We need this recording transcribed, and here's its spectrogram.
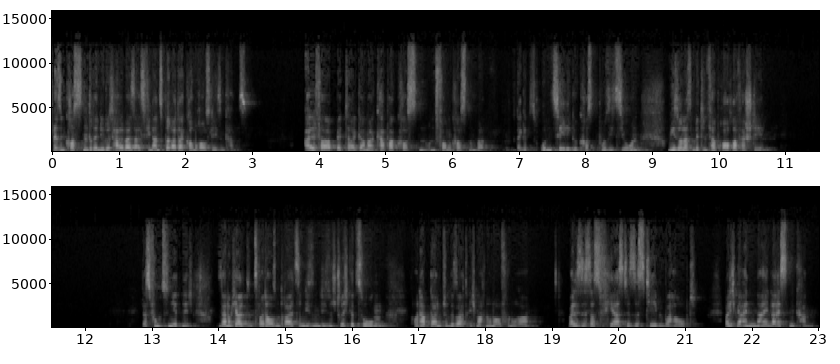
Da sind Kosten drin, die du teilweise als Finanzberater kaum rauslesen kannst. Alpha, Beta, Gamma, Kappa-Kosten und Fondkosten. Da gibt es unzählige Kostenpositionen. wie soll das mit dem Verbraucher verstehen? Das funktioniert nicht. Und dann habe ich halt 2013 diesen, diesen Strich gezogen und habe dann schon gesagt, ich mache nur noch auf Honorar. Weil es ist das fairste System überhaupt. Weil ich mir einen Nein leisten kann.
